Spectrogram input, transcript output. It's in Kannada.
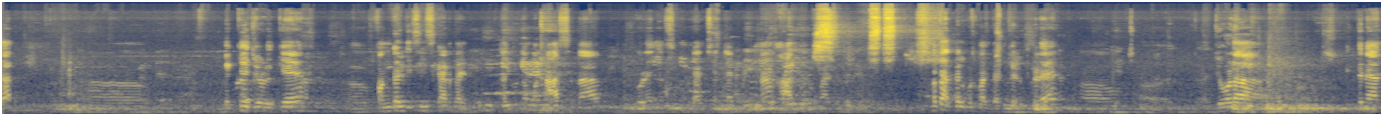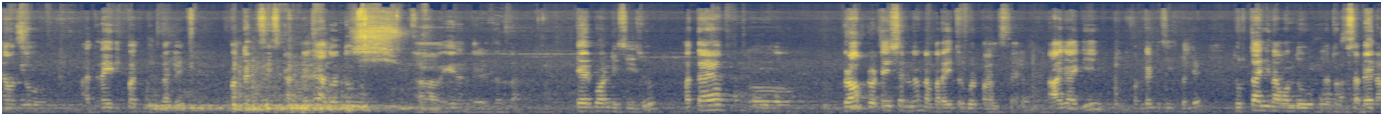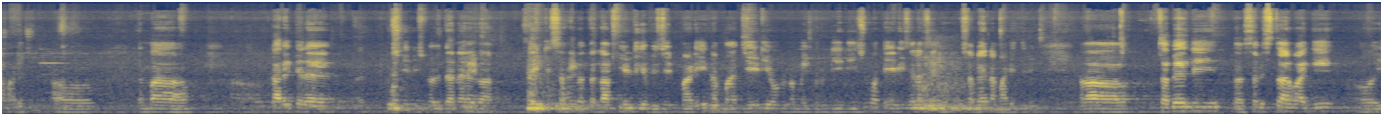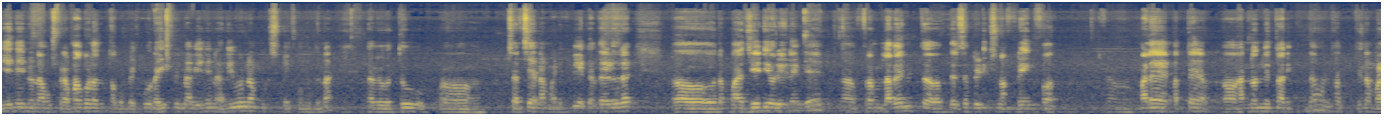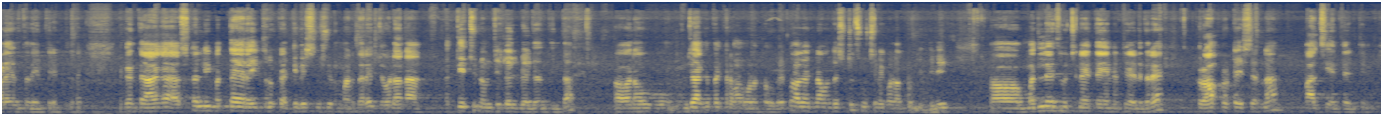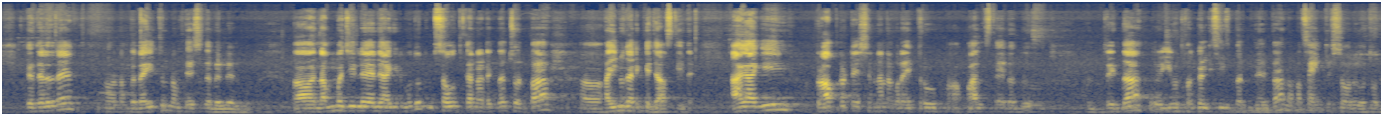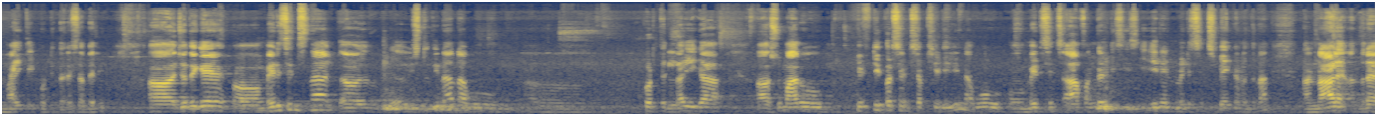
ಆ, ಮೆಕ್ಕೆಜೋಳಕ್ಕೆ ಫಂಗಲ್ ಡಿಸೀಸ್ ಕಾಡ್ತಾ ನಮ್ಮ ಹಾಸನ ಮತ್ತೆ ಭಾಗದಲ್ಲಿ ಕೆಲವು ಕಡೆ ಜೋಳ ಬಿತ್ತನೆ ಆದ ಒಂದು ಹದಿನೈದು ಇಪ್ಪತ್ತು ದಿನದಲ್ಲಿ ಫಂಗಲ್ ಡಿಸೀಸ್ ಕಾಡ್ತಾ ಇದೆ. ಅದೊಂದು ಏನಂತ ಹೇಳ್ತಾರಲ್ಲ ಏರ್ಬೋನ್ ಡಿಸೀಸು ಮತ್ತೆ ಕ್ರಾಪ್ ರೊಟೇಷನ್ ನಮ್ಮ ರೈತರುಗಳು ಪಾಲಿಸ್ತಾ ಇದ್ದಾರೆ. ಹಾಗಾಗಿ ಫಂಗಲ್ ಡಿಸೀಸ್ ಬಗ್ಗೆ ತುರ್ತಾಗಿ ನಾವೊಂದು ಸಭೆಯನ್ನ ಮಾಡಿದ್ವಿ ನಮ್ಮ ಆ, ಕಾರಿಕೆರೆ ಕೃಷಿ ವಿಶ್ವವಿದ್ಯಾಲಯದ ಸೈಂಟಿಸ್ಟ್ ಇವತ್ತೆಲ್ಲ ಫೀಲ್ಡ್ಗೆ ವಿಸಿಟ್ ಮಾಡಿ ನಮ್ಮ ಜೆ ಡಿ ಅವರು ನಮ್ಮ ಇಬ್ಬರು ಡಿ ಡಿಸು ಮತ್ತೆ ಎ ಡಿಸ್ ಎಲ್ಲ ಸಭೆಯನ್ನ ಮಾಡಿದ್ವಿ. ಸಭೆಯಲ್ಲಿ ಸವಿಸ್ತಾರವಾಗಿ ಏನೇನು ನಾವು ಕ್ರಮಗಳನ್ನು ತಗೋಬೇಕು ರೈತರಿಗೆ ನಾವು ಏನೇನು ಅರಿವನ್ನ ಮೂಡಿಸ್ಬೇಕು ಅನ್ನೋದನ್ನ ನಾವಿವತ್ತು ಚರ್ಚೆಯನ್ನ ಮಾಡಿದ್ವಿ. ಯಾಕಂತ ಹೇಳಿದ್ರೆ ನಮ್ಮ ಜೆ ಡಿ ಅವರು ಹೇಳಿದಂಗೆ from eleventh there's a prediction of rain ಮಳೆ ಮತ್ತೆ ಹನ್ನೊಂದನೇ ತಾರೀಕಿಂದ ಒಂದು ಹತ್ತು ದಿನ ಮಳೆ ಇರ್ತದೆ ಅಂತ ಹೇಳ್ತಾರೆ. ಯಾಕಂದ್ರೆ ಆಗ ಅಷ್ಟರಲ್ಲಿ ಮತ್ತೆ ರೈತರು ಕಲ್ಟಿವೇಶನ್ ಶುರು ಮಾಡ್ತಾರೆ. ಜೋಳನ ಅತಿ ಹೆಚ್ಚು ನಮ್ಮ ಜಿಲ್ಲೆಯಲ್ಲಿ ಬೆಳೆಯೋದ್ರಿಂದ ಆ, ನಾವು ಮುಂಜಾಗ್ರತಾ ಕ್ರಮಗಳನ್ನು ತಗೋಬೇಕು. ಹಾಗಾಗಿ ನಾವು ಒಂದಷ್ಟು ಸೂಚನೆಗಳನ್ನ ಕೊಟ್ಟಿದ್ದೀವಿ. ಮೊದಲನೇ ಸೂಚನೆ ಅಂತ ಏನಂತ ಹೇಳಿದ್ರೆ ಕ್ರಾಪ್ ರೊಟೇಷನ್ನ ಪಾಲಿಸಿ ಅಂತ ಹೇಳ್ತೀವಿ. ಯಾಕಂತ ಹೇಳಿದ್ರೆ ನಮ್ಮ ರೈತರು ನಮ್ಮ ದೇಶದ ಬೆನ್ನೆಲುಬು. ನಮ್ಮ ಜಿಲ್ಲೆಯಲ್ಲಿ ಆಗಿರ್ಬೋದು ನಮ್ಮ ಸೌತ್ ಕರ್ನಾಟಕದಲ್ಲಿ ಸ್ವಲ್ಪ ಹೈನುಗಾರಿಕೆ ಜಾಸ್ತಿ ಇದೆ. ಹಾಗಾಗಿ ಕ್ರಾಪ್ ರೊಟೇಷನ್ ನಮ್ಮ ರೈತರು ಪಾಲಿಸ್ತಾ ಇರೋದು ಇದರಿಂದ ಒಂದು ಫಂಗಲ್ ಡಿಸೀಸ್ ಬಂದಿದೆ ಅಂತ ನಮ್ಮ ಸೈಂಟಿಸ್ಟ್ ಅವರು ಇವತ್ತು ಮಾಹಿತಿ ಕೊಟ್ಟಿದ್ದಾರೆ ಸಭೆಯಲ್ಲಿ. ಜೊತೆಗೆ ಮೆಡಿಸಿನ್ಸ್ನ ಇಷ್ಟು ದಿನ ನಾವು ಕೊಡ್ತಿರಲಿಲ್ಲ. ಈಗ ಸುಮಾರು ಫಿಫ್ಟಿ ಪರ್ಸೆಂಟ್ ಸಬ್ಸಿಡಿಲಿ ನಾವು ಮೆಡಿಸಿನ್ಸ್ ಆ ಫಂಗಲ್ ಡಿಸೀಸ್ ಏನೇನು ಮೆಡಿಸಿನ್ಸ್ ಬೇಕನ್ನೋದನ್ನ ನಾಳೆ ಅಂದ್ರೆ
